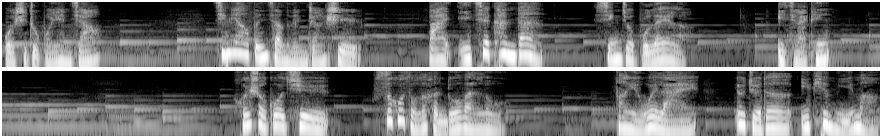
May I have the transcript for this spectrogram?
我是主播燕娇。今天要分享的文章是：把一切看淡，心就不累了。一起来听。回首过去，似乎走了很多弯路；放眼未来，又觉得一片迷茫。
